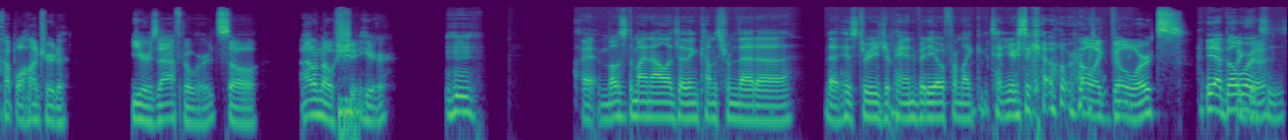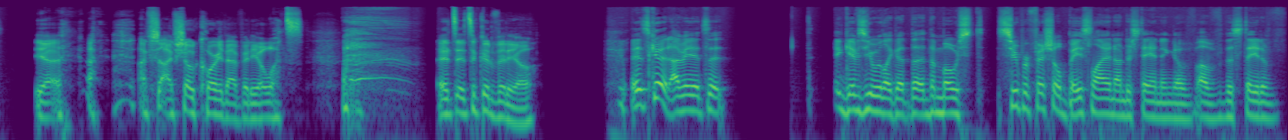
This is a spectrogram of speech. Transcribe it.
couple hundred years afterwards. So I don't know shit here. Mm-hmm. I, most of my knowledge, I think, comes from that uh that history Japan video from like ten years ago. Oh, like Bill Wurtz. yeah, Bill like Wurtz the- is. Yeah, I've I've showed Corey that video once. it's it's a good video. It's good. I mean, it's a. It gives you like a the, the most superficial baseline understanding of of the state of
